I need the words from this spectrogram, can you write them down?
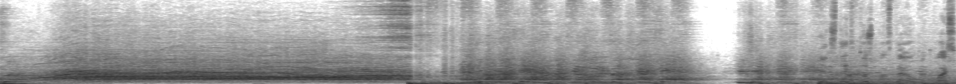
Все? Вася,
